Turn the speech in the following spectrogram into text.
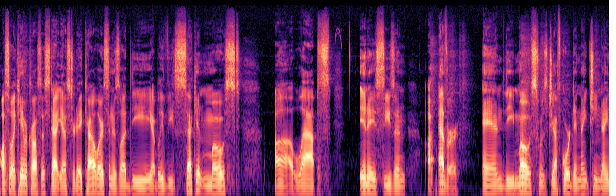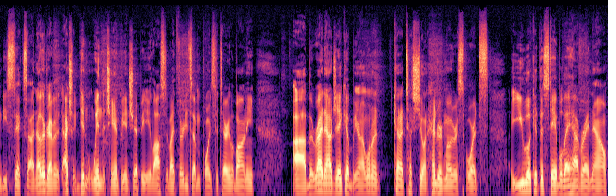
Also, I came across this stat yesterday. Kyle Larson has led the, I believe, the second most uh, laps in a season uh, ever. And the most was Jeff Gordon in 1996. Uh, another driver that actually didn't win the championship. He lost it by 37 points to Terry Labonte. Uh, but right now, Jacob, you know, I want to kind of touch you on Hendrick Motorsports. You look at the stable they have right now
